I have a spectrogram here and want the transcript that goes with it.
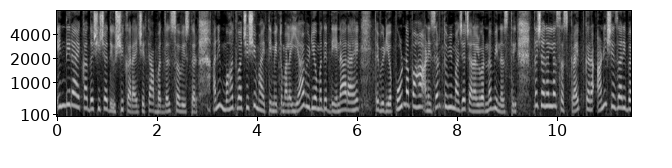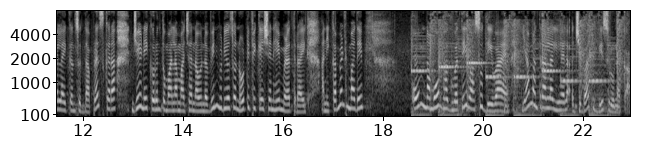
इंदिरा एकादशीच्या दिवशी करायची त्याबद्दल सविस्तर आणि महत्त्वाची अशी माहिती मी तुम्हाला या व्हिडिओमध्ये देणार आहे. तर व्हिडिओ पूर्ण पहा आणि जर तुम्ही माझ्या चॅनलवर नवीन असतील तर चॅनलला सबस्क्राईब करा आणि शेजारी बेल आयकनसुद्धा प्रेस करा जेणेकरून तुम्हाला माझ्या नवनवीन व्हिडिओचं नोटिफिकेशन हे मिळत राहील. आणि कमेंटमध्ये ओम नमो भगवते वासुदेवाय या मंत्राला लिहायला अजिबात विसरू नका.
